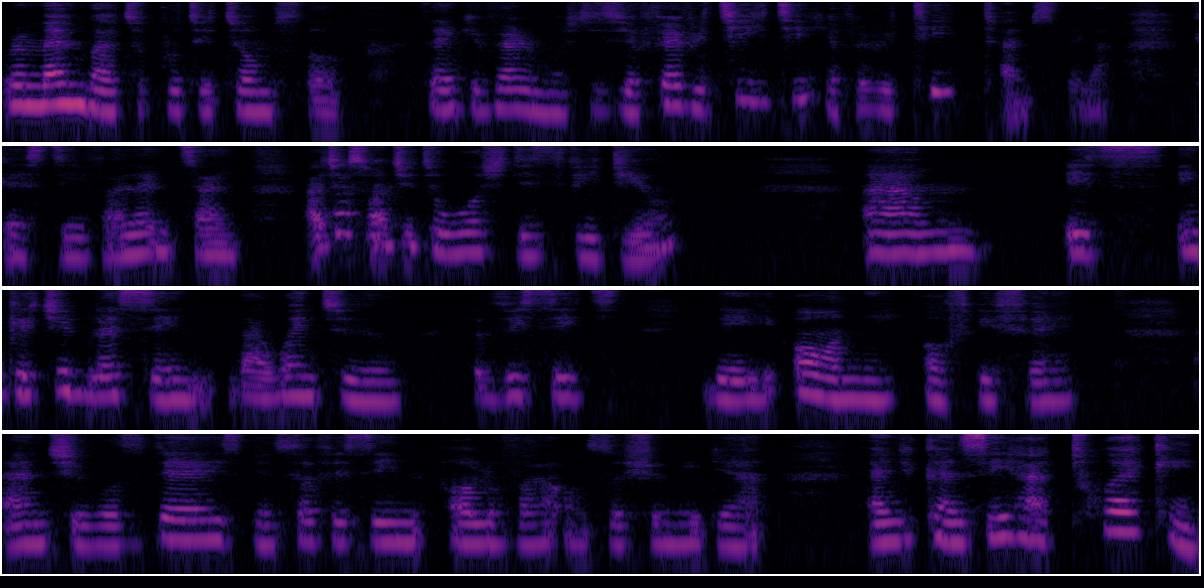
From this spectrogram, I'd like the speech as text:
remember to put a thumbs up. Thank you very much. This is your favorite tt your favorite tea time spiller kirsty valentine. I just want you to watch this video. Um it's Nkechi Blessing that went to visit the Oni of Ife and she was there. It's been surfacing all over on social media and you can see her twerking,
